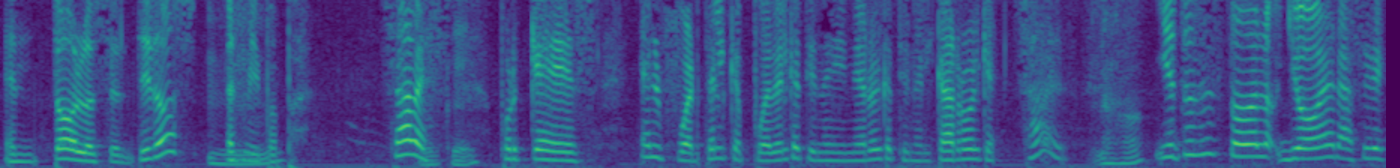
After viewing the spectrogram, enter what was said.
en todos los sentidos es mi papá. ¿Sabes? Porque es el fuerte, el que puede, el que tiene dinero, el que tiene el carro, el que, ¿sabes? Ajá. Y entonces todo lo- yo era así de,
